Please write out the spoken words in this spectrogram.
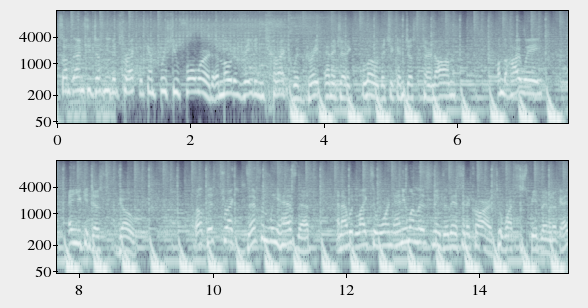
Sometimes you just need a track that can push you forward, a motivating track with great energetic flow that you can just turn on on the highway and you can just go. Well, this track definitely has that, and I would like to warn anyone listening to this in a car to watch the speed limit, okay?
